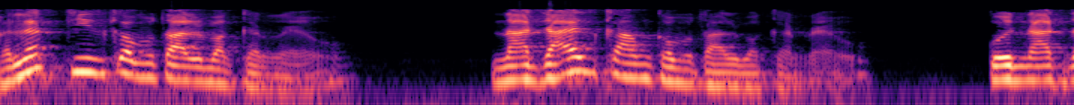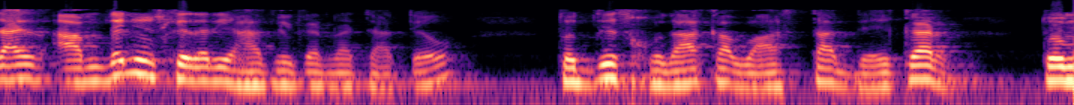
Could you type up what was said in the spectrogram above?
गलत चीज़ का मुतालबा कर रहे हो, नाजायज काम का मुतालबा कर रहे हो, कोई नाजायज आमदनी उसके ज़रिए हासिल करना चाहते हो तो जिस खुदा का वास्ता देकर तुम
